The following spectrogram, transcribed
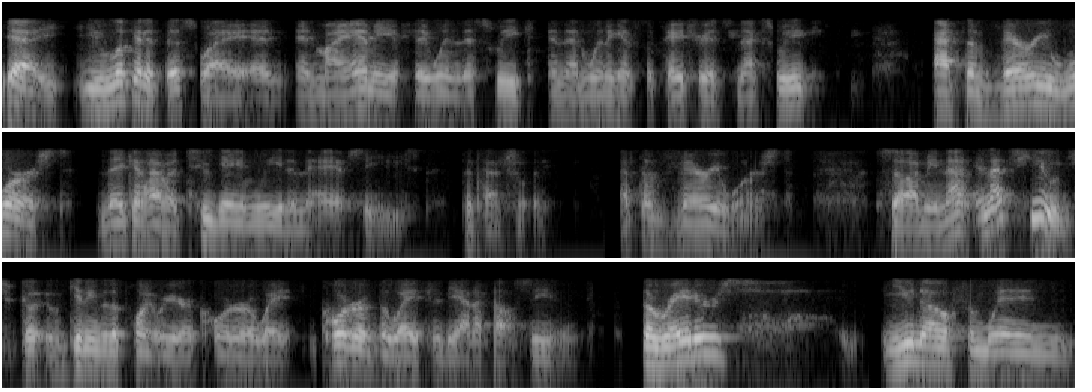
Yeah, you look at it this way, and, and Miami, if they win this week and then win against the Patriots next week, at the very worst, they could have a two game lead in the AFC East, potentially. At the very worst. So I mean that, and that's huge. Getting to the point where you're a quarter away, quarter of the way through the NFL season. The Raiders, you know, from when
